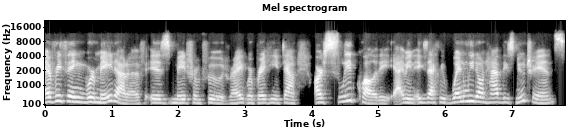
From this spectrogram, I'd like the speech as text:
everything we're made out of is made from food, right? We're breaking it down. Our sleep quality, I mean, exactly when we don't have these nutrients,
